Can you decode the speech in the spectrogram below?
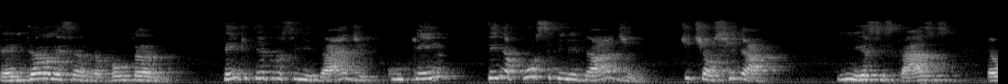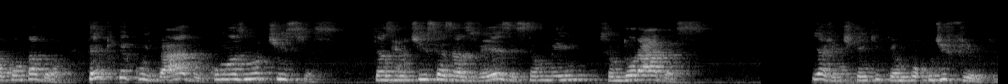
É, então, Alessandra, voltando, tem que ter proximidade com quem tem a possibilidade de te auxiliar. E nesses casos é o contador. Tem que ter cuidado com as notícias, que as notícias às vezes são meio são douradas e a gente tem que ter um pouco de filtro.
